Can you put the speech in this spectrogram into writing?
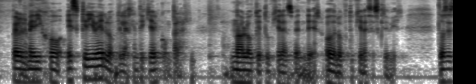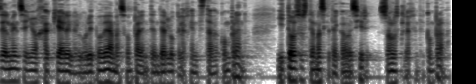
pero él me dijo, escribe lo que la gente quiere comprar, no lo que tú quieras vender o de lo que tú quieras escribir. Entonces él me enseñó a hackear el algoritmo de Amazon para entender lo que la gente estaba comprando. Y todos esos temas que te acabo de decir son los que la gente compraba.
